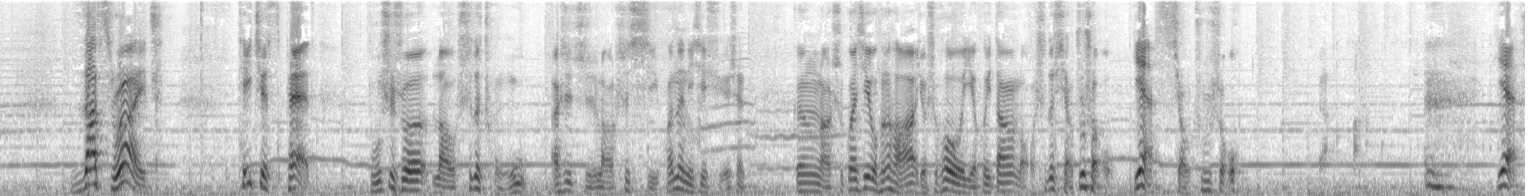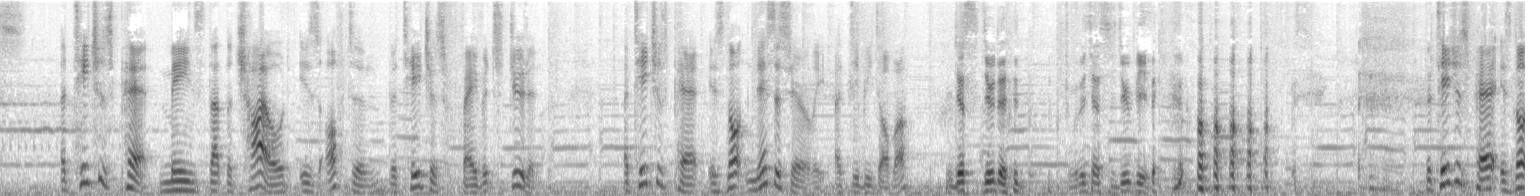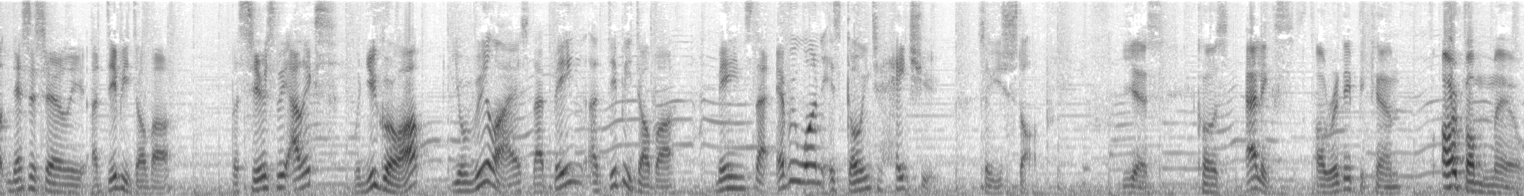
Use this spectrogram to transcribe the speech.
That's right. Teacher's pet 不是说老师的宠物，而是指老师喜欢的那些学生，跟老师关系又很好啊，有时候也会当老师的小助手。 Yes, 小助手， yes. A teacher's pet means that the child is often the teacher's favorite student. A teacher's pet is not necessarily a dibby dobber. 你这 student 读的像 stupid。 The teacher's pet is not necessarily a dibby dobber. But seriously, Alex, when you grow up, you'll realize that being a dibby dobber means that everyone is going to hate you. So you stop. Yes, cause Alex already became alpha male.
